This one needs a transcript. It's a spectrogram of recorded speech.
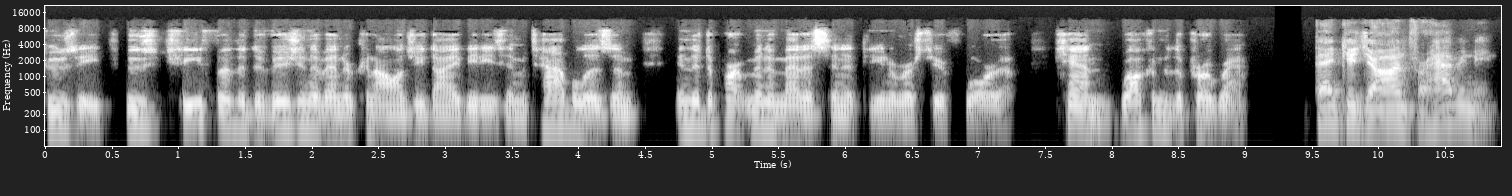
Cusi, who's Chief of the Division of Endocrinology, Diabetes, and Metabolism in the Department of Medicine at the University of Florida. Ken, welcome to the program. Thank you, John, for having me.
